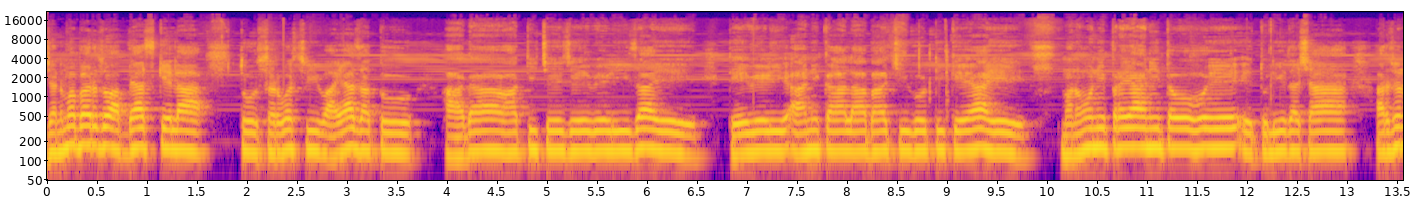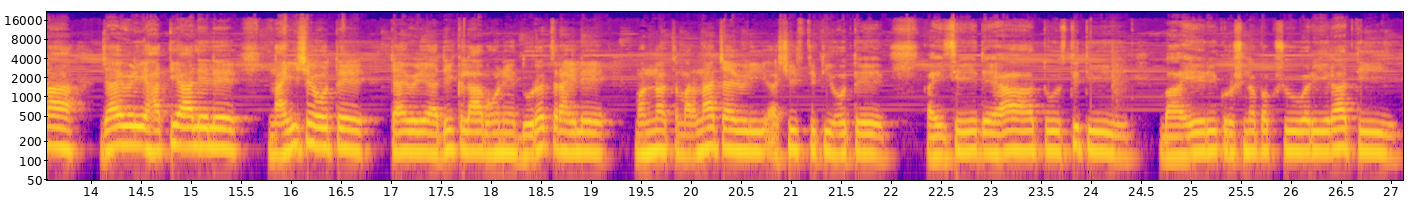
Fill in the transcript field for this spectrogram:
जन्मभर जो अभ्यास केला तो सर्वस्वी वाया जातो. आगा हातीचे जे वेळी जाये ते वेळी आणि का लाभाची गोटिके आहे. म्हणून प्रयाणी तो होये एतुली दशा. अर्जुना ज्यावेळी हाती आलेले नाहीसे होते त्यावेळी अधिक लाभ होणे दूरच राहिले. म्हणूनच मरणाच्या वेळी अशी स्थिती होते. ऐसी देहा तू स्थिती बाहेरी कृष्ण पक्षुवरी राती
